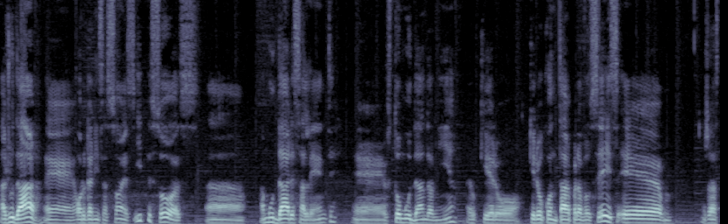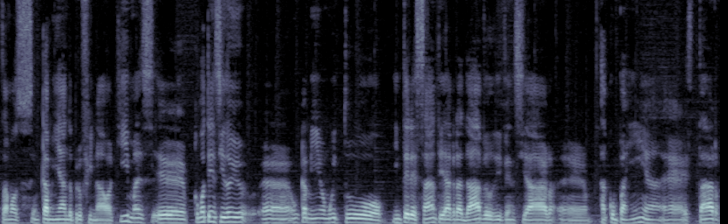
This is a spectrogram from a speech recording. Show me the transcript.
ajudar é, organizações e pessoas a, a mudar essa lente. É, estou mudando a minha. Eu quero quero contar para vocês. É, já estamos encaminhando para o final aqui, mas é, como tem sido é, um caminho muito interessante e agradável vivenciar é, a companhia, estar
